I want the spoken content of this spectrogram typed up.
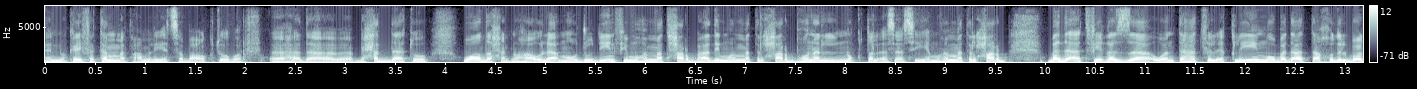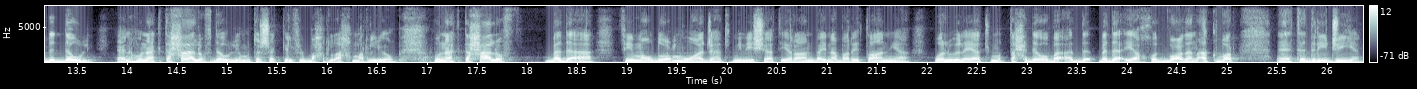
أنه كيف تمت عملية 7 أكتوبر؟ آه هذا بحد ذاته واضح أنه هؤلاء موجودين في مهمة حرب. هذه مهمة الحرب هنا النقطة الأساسية. مهمة الحرب بدأت في غزة وانتهت في الإقليم وبدأت تأخذ البعد الدولي. يعني هناك تحالف دولي متشكل في البحر الأحمر اليوم. هناك تحالف بدأ في موضوع مواجهة ميليشيات إيران بين بريطانيا والولايات المتحدة وبدأ يأخذ بعدا أكبر آه، تدريجيا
